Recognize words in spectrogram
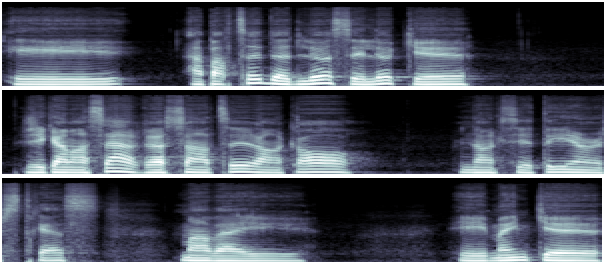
Et à partir de là, c'est là que j'ai commencé à ressentir encore une anxiété un stress m'envahir. Et même que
